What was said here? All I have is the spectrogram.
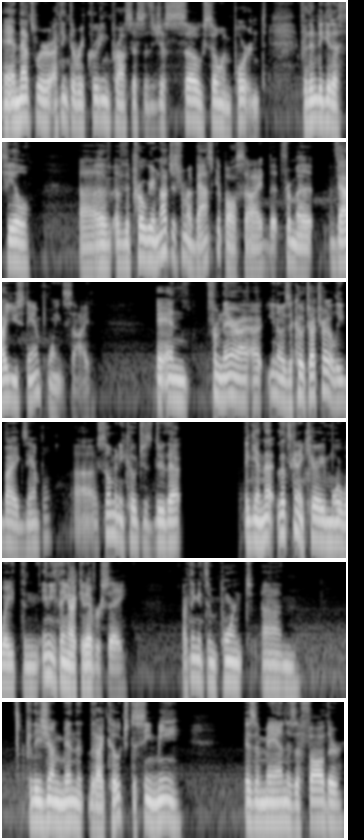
and that's where I think the recruiting process is just so so important for them to get a feel uh, of, of the program, not just from a basketball side, but from a value standpoint side. And from there, I, I you know as a coach, I try to lead by example. Uh, so many coaches do that. Again, that that's going to carry more weight than anything I could ever say. I think it's important um, for these young men that, that I coach to see me as a man, as a father,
